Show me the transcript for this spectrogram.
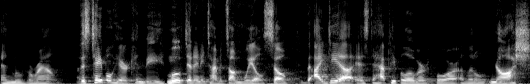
and move around. This table here can be moved at any time. It's on wheels. So the idea is to have people over for a little nosh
